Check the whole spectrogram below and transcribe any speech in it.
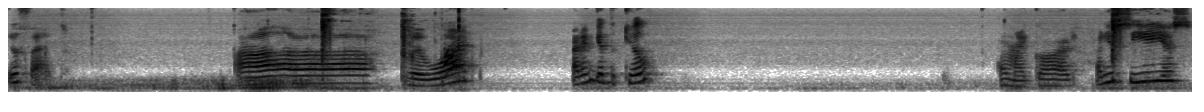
You fight. Uh, wait, what? I didn't get the kill? Oh my god. Are you serious?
